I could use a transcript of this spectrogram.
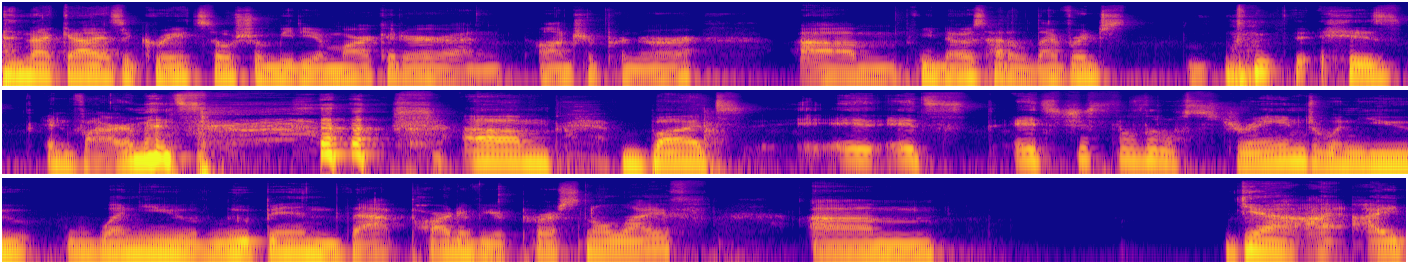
and that guy is a great social media marketer and entrepreneur. Um, he knows how to leverage his environments. um, but it, it's it's just a little strange when you when you loop in that part of your personal life. Um yeah i i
